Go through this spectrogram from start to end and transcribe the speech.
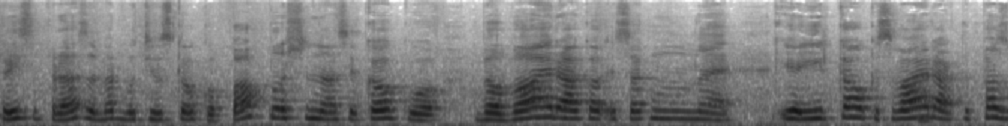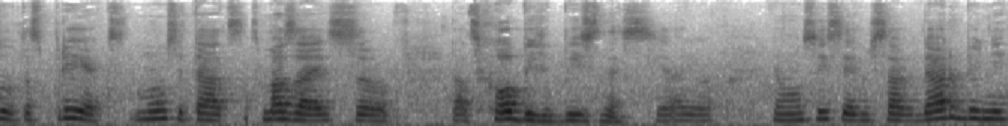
Visi prasa, varbūt jūs kaut ko paplašinās, ja kaut ko vēl vairāk. Es saku, nu, nē, ja ir kaut kas vairāk, tad pazūd tas prieks. Mums ir tāds mazais uh, tāds hobiju bizness, ja, jo, jo mums visiem ir savi darbiņi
